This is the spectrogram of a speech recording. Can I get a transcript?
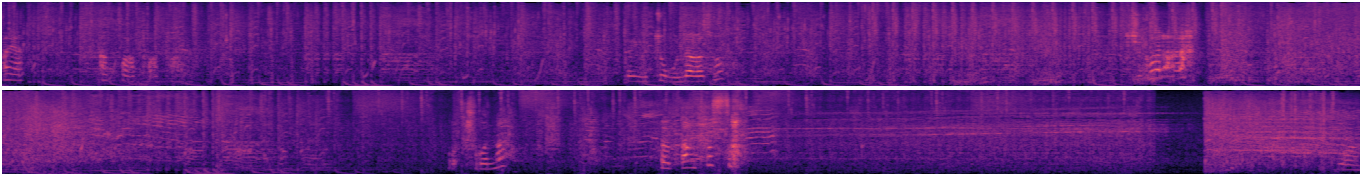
아야. 아파, 아파, 아파. 내가 이쪽 올라가서 죽어라! 어, 죽었나? 어, 빵 탔어. 와.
